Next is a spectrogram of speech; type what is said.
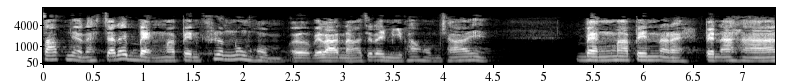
ทรัพย์เนี่ยนะจะได้แบ่งมาเป็นเครื่องนุ่งห่มเออเวลาหนาวจะได้มีผ้าห่มใช้ แบ่งมาเป็นอะไร เป็นอาหาร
